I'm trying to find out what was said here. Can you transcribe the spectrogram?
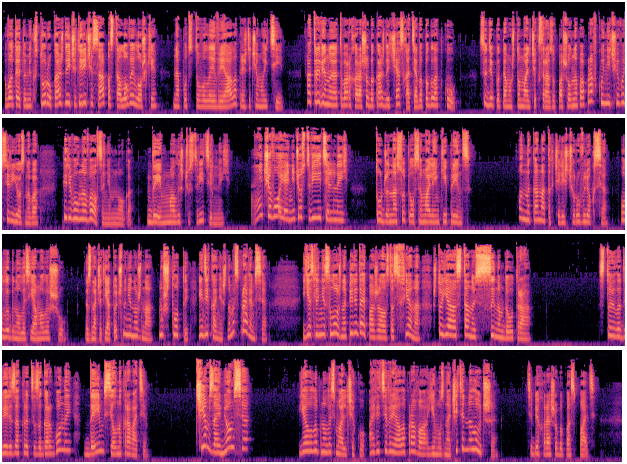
«Вот эту микстуру каждые четыре часа по столовой ложке», напутствовала Эвриала, прежде чем уйти. «А травяной отвар хорошо бы каждый час хотя бы по глотку». Судя по тому, что мальчик сразу пошел на поправку, ничего серьезного. Переволновался немного. Да и малыш чувствительный. «Ничего я не чувствительный», Тут же насупился маленький принц. Он на канатах чересчур увлекся. Улыбнулась я малышу. «Значит, я точно не нужна? Ну что ты? Иди, конечно, мы справимся. Если не сложно, передай, пожалуйста, Сфена, что я останусь с сыном до утра». Стоило двери закрыться за горгоной, Дэйм сел на кровати. «Чем займемся?» Я улыбнулась мальчику. «А ведь Эвриала права, ему значительно лучше. Тебе хорошо бы поспать».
